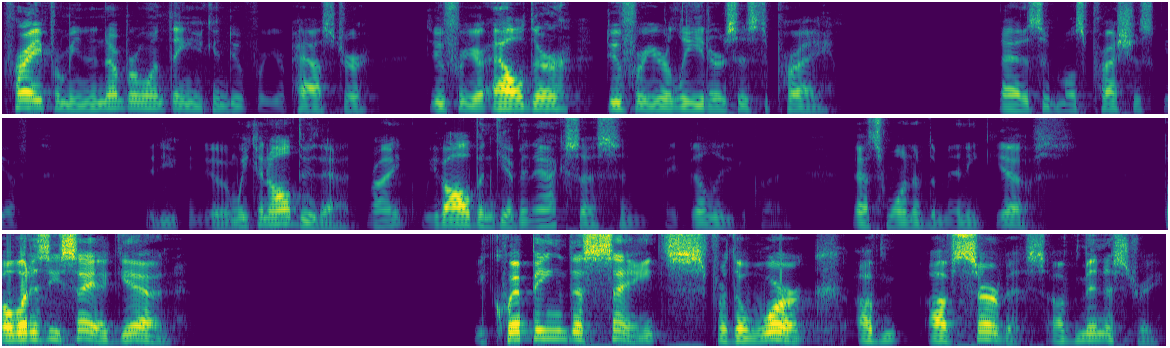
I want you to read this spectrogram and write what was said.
Pray for me. The number one thing you can do for your pastor, do for your elder, do for your leaders is to pray. That is the most precious gift that you can do. And we can all do that, right? We've all been given access and ability to pray. That's one of the many gifts. But what does he say again? Equipping the saints for the work of, of service, of ministry,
